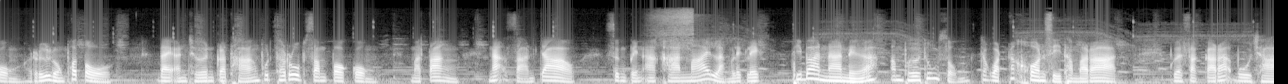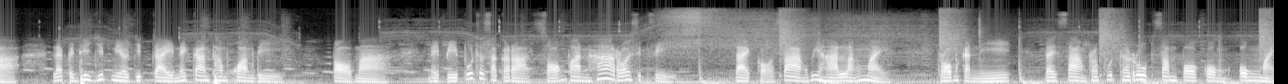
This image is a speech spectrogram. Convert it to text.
กงหรือหลวงพ่อโต ได้อัญเชิญกระถางพุทธรูปสัมปอกง มาตั้ง ณศาลเจ้า ซึ่งเป็นอาคารไม้หลังเล็กๆ ที่บ้านนาเหนืออำเภอทุ่งสง จังหวัดนครศรีธรรมราช เพื่อสักการะบูชา และเป็นที่ยึดเหนี่ยวจิตใจในการทำความดี ต่อมาในปีพุทธศักราช 2514 ได้ก่อสร้างวิหารหลังใหม่ ร้อมกันนี้ ได้สร้างพระพุทธรูปซัมปอกงองค์ใหม่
